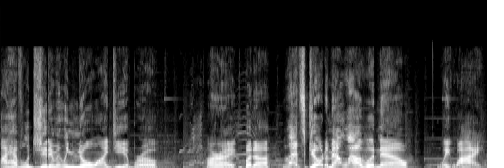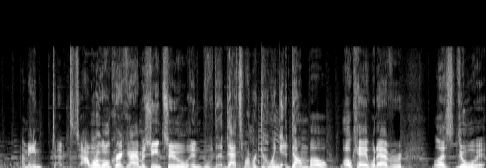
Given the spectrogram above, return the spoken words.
I have legitimately no idea, bro. All right, but uh, let's go to Mount Wildwood now. Wait, why? I mean, I want to go Crank-a-kai Machine too, and that's why we're going, at Dumbo. Okay, whatever. Let's do it.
